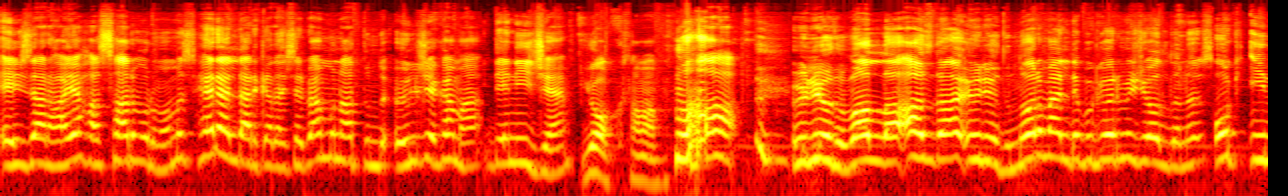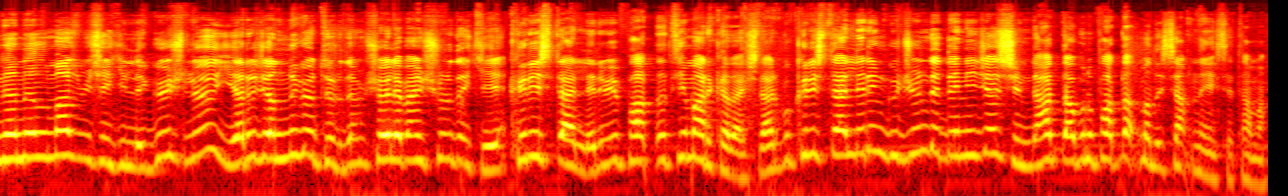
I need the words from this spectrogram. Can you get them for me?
ejderhaya hasar vurmamız. Herhalde arkadaşlar ben bunu attığımda ölecek ama deneyeceğim. Yok tamam. ölüyordu vallahi az daha ölüyordu. Normalde bu görmüş olduğunuz ok inanılmaz bir şekilde güçlü. Yarı canını götürdüm. Şöyle ben şuradaki kristalleri bir patlatayım arkadaşlar. Bu kristallerin gücünü de deneyeceğiz şimdi. Hatta bunu patlatmadıysam neyse tamam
